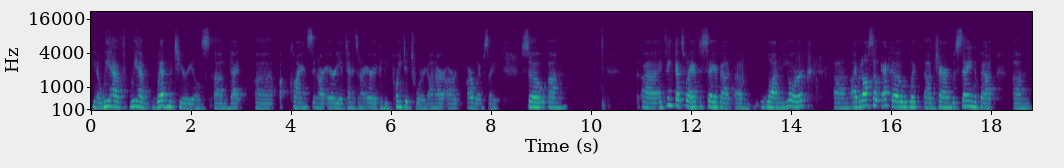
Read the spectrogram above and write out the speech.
you know, we have we have web materials that uh, clients in our area, tenants in our area could be pointed toward on our, our, our website. So um, uh, I think that's what I have to say about um, Law New York. Um, I would also echo what um, Sharon was saying about um,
